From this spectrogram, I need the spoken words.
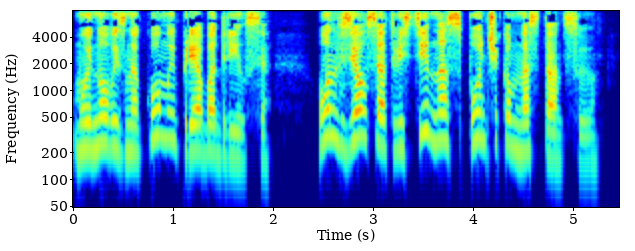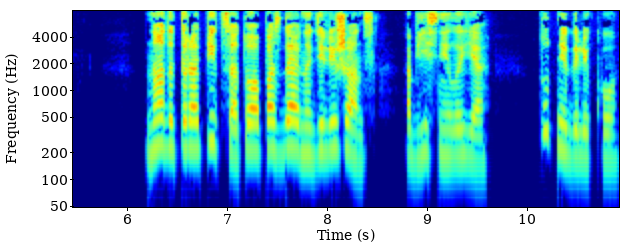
мой новый знакомый приободрился. Он взялся отвезти нас с Пончиком на станцию. «Надо торопиться, а то опоздаю на дилижанс», — объяснила я. «Тут недалеко.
